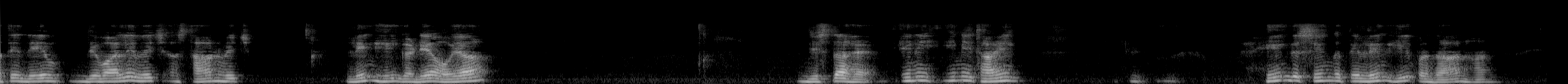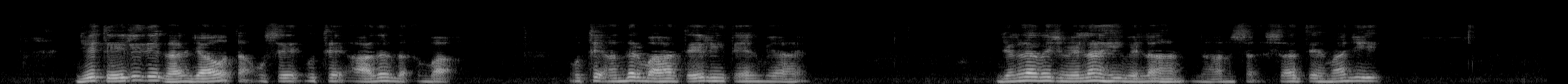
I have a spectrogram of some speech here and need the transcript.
ਅਤੇ ਦੇਵ, ਦਿਵਾਲੇ ਵਿੱਚ, ਅਸਥਾਨ ਵਿੱਚ ਲਿੰਗ ਹੀ ਗੱਡਿਆ ਹੋਇਆ ਦਿਸਦਾ ਹੈ। ਇਨੀ ਇਨੀ ਥਾਈ ਹਿੰਗ ਸਿੰਘ ਤੇ ਲਿੰਗ ਹੀ ਪ੍ਰਧਾਨ ਹਨ। ਜੇ ਤੇਲੀ ਦੇ ਘਰ ਜਾਓ ਤਾਂ ਉਸੇ ਉੱਥੇ ਆਦਰ ਉੱਥੇ ਅੰਦਰ ਬਾਹਰ ਤੇਲ ਹੀ ਤੇਲ ਪਿਆ ਹੈ। ਜੰਗਲਾਂ ਵਿੱਚ ਵੇਲਾ ਹੀ ਵੇਲਾ ਹਨ ਸਤੇ ਮਾਜੀ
